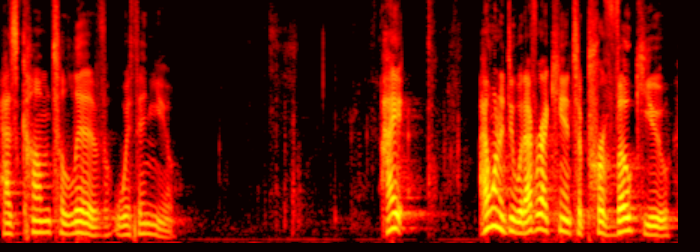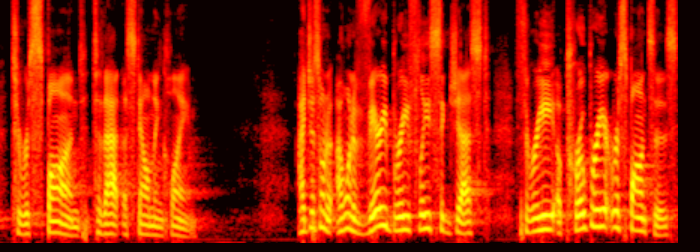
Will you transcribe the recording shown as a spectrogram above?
has come to live within you. I, I want to do whatever I can to provoke you to respond to that astounding claim. I just want to, I want to very briefly suggest three appropriate responses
